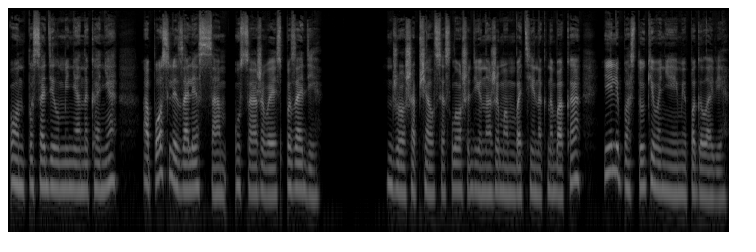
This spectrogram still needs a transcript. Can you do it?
Он посадил меня на коня, а после залез сам, усаживаясь позади. Джош общался с лошадью нажимом ботинок на бока или постукиваниями по голове.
